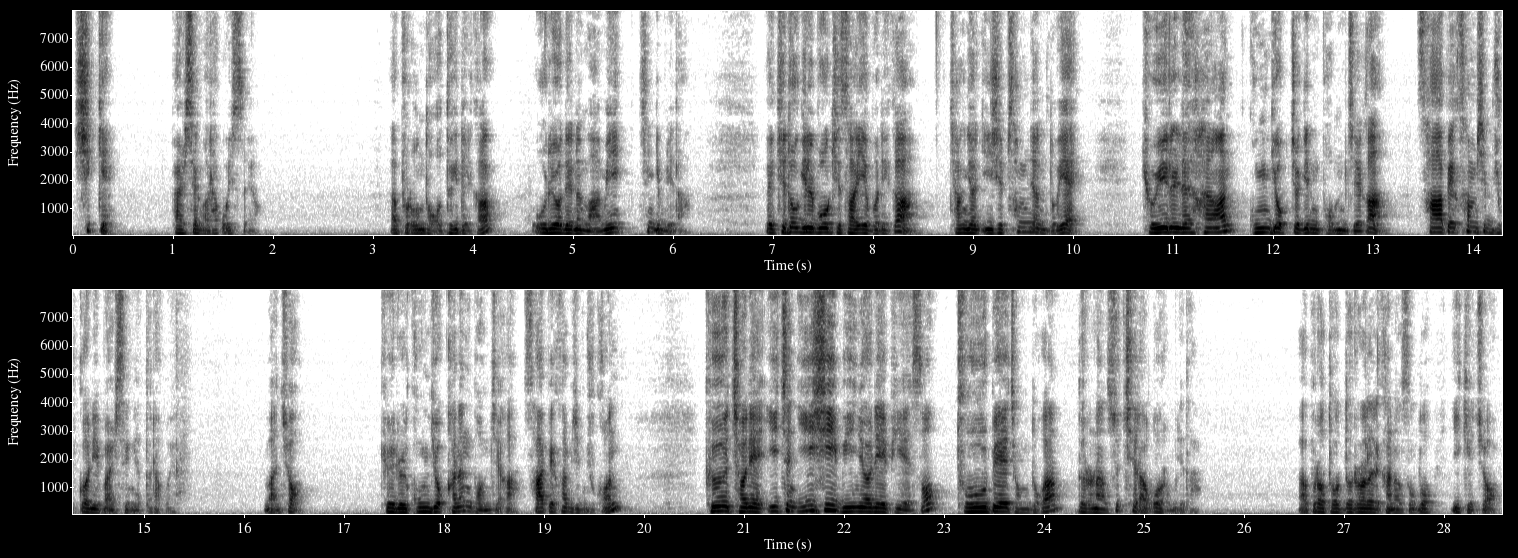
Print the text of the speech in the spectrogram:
쉽게 발생을 하고 있어요. 앞으로는 더 어떻게 될까? 우려되는 마음이 생깁니다. 기독일보 기사에 보니까 작년 23년도에 교회를 향한 공격적인 범죄가 436건이 발생했더라고요. 많죠? 교회를 공격하는 범죄가 436건. 그 전에 2022년에 비해서 두 배 정도가 늘어난 수치라고 합니다. 앞으로 더 늘어날 가능성도 있겠죠.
